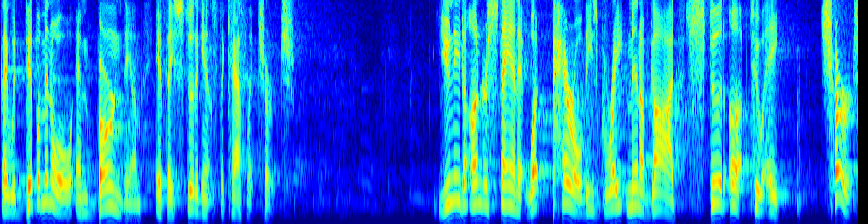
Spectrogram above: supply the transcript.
They would dip them in oil and burn them if they stood against the Catholic Church. You need to understand at what peril these great men of God stood up to a church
